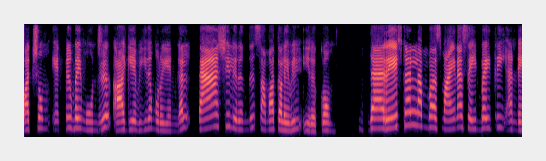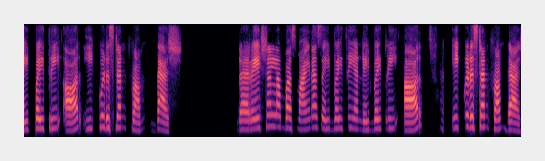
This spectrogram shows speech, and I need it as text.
மற்றும் எட்டு பை மூன்று ஆகிய விகிதமுறு எண்கள் டேஷில் இருந்து சம தொலைவில் இருக்கும் The rational numbers minus 8 by 3 and 8 by 3 are equidistant from dash. The rational numbers minus 8 by 3 and 8 by 3 are equidistant from dash.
